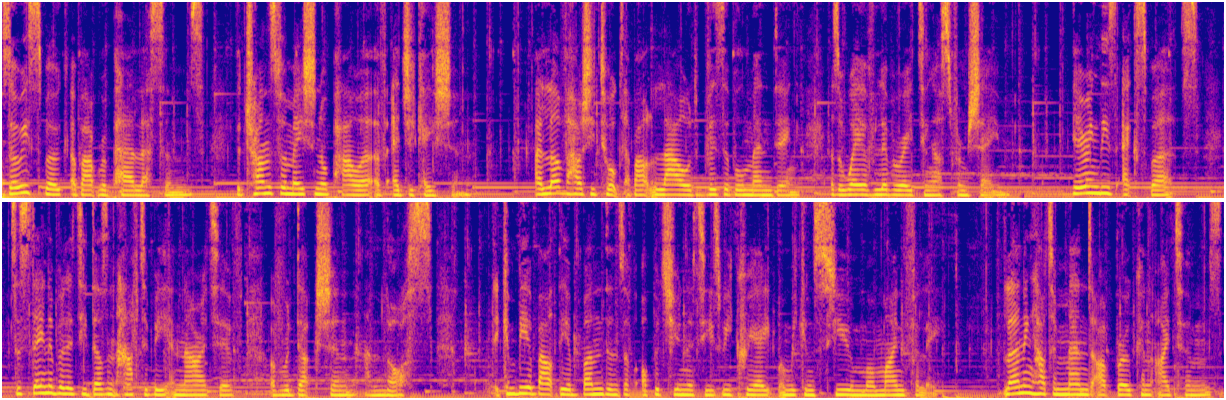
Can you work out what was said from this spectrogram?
Zoe spoke about repair lessons, the transformational power of education. I love how she talked about loud, visible mending as a way of liberating us from shame. Hearing these experts, sustainability doesn't have to be a narrative of reduction and loss. It can be about the abundance of opportunities we create when we consume more mindfully. Learning how to mend our broken items,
